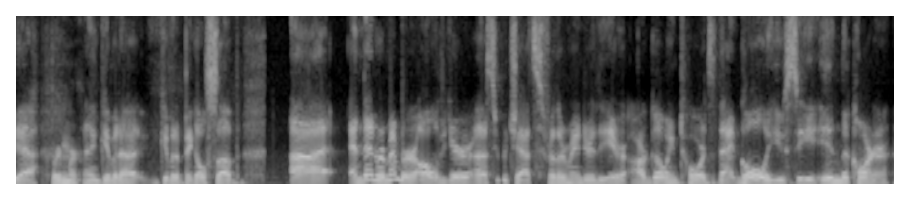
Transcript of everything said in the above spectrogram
Yeah, Streamer. and give it a give it a big old sub. Uh, and then remember, all of your uh, super chats for the remainder of the year are going towards that goal you see in the corner.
